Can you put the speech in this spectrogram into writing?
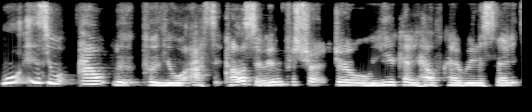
What is your outlook for your asset class, so infrastructure or UK healthcare real estate?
